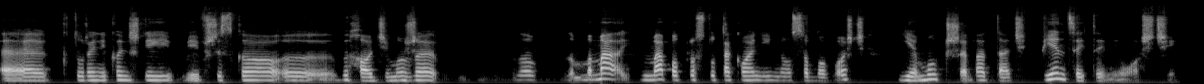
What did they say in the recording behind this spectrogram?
e, które niekoniecznie jej wszystko e, wychodzi, może no, no, ma, ma po prostu taką, a nie inną osobowość, jemu trzeba dać więcej tej miłości.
